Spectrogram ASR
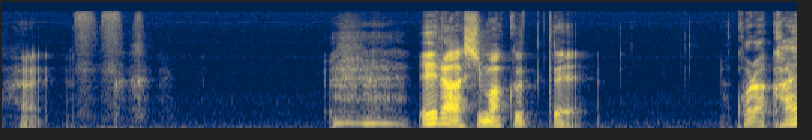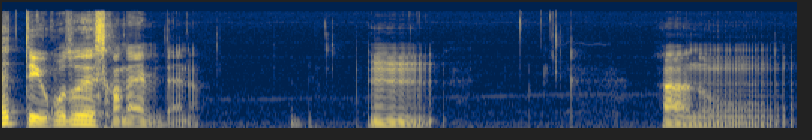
はい。エラーしまくって、これは買えっていうことですかね？みたいな。うん。あのー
